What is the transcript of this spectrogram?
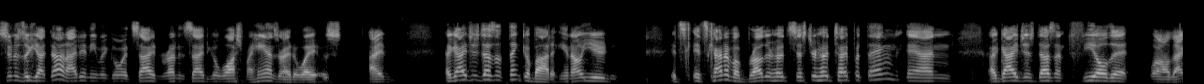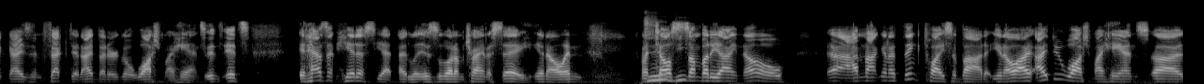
as soon as we got done, I didn't even go inside and run inside to go wash my hands right away. It was, I, a guy just doesn't think about it. You know, you, it's it's kind of a brotherhood sisterhood type of thing and a guy just doesn't feel that well that guy's infected i better go wash my hands it, it's it hasn't hit us yet is what i'm trying to say you know and until somebody i know i'm not going to think twice about it you know i, I do wash my hands uh,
